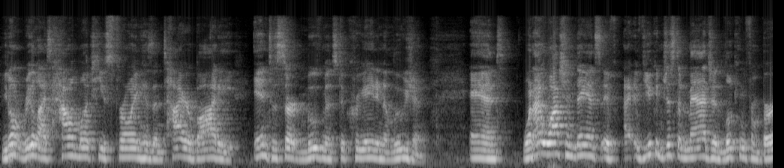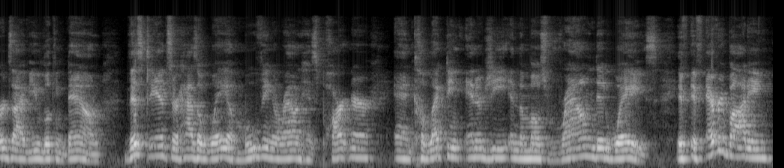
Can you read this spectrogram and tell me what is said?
you don't realize how much he's throwing his entire body into certain movements to create an illusion. And when I watch him dance, if if you can just imagine looking from bird's eye view, looking down, this dancer has a way of moving around his partner and collecting energy in the most rounded ways. If if everybody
